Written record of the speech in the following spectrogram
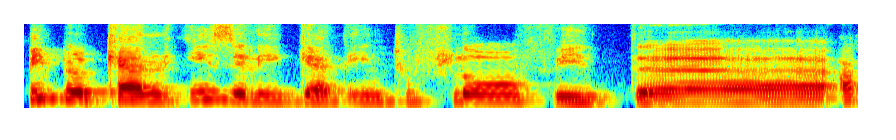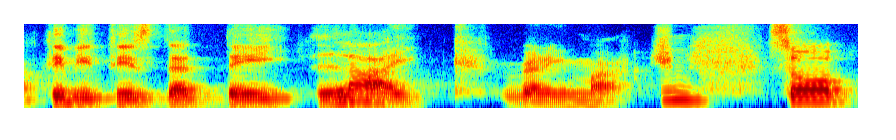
people can easily get into flow with uh, activities that they like very much. Mm. So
